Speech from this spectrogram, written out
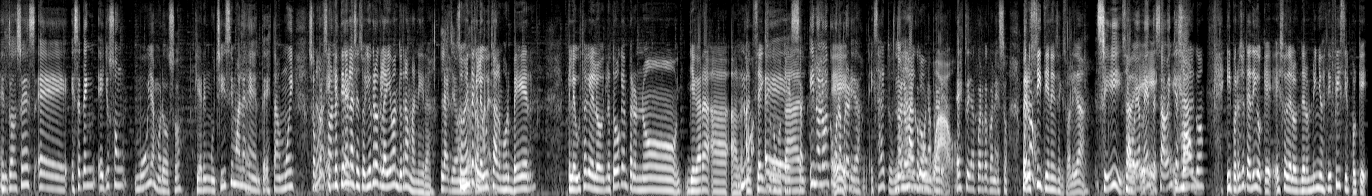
Entonces, eh, ese ten- ellos son muy amorosos, quieren muchísimo a la gente, están muy, son No, personas es que tienen la sexualidad, yo creo que la llevan de otra manera. La llevan Son de gente que le gusta a lo mejor ver, que le gusta que lo, lo toquen, pero no llegar a, a- a- No, al sexo como eh, tal. exacto. Y no lo ven como una prioridad. Exacto, no, No, lo ven algo como una prioridad. wow. Estoy de acuerdo con eso. Pero Bueno, sí tienen sexualidad. Sí, obviamente, Eh, saben que es son. algo y por eso te digo que eso de los de los niños es difícil porque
